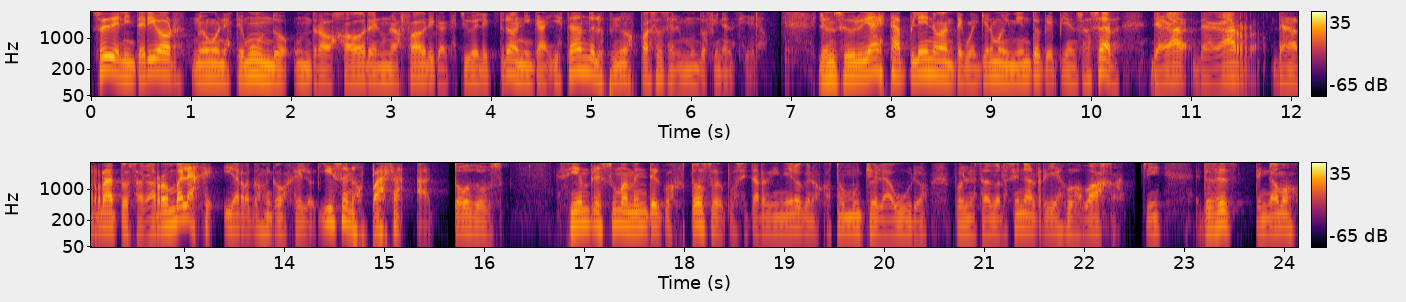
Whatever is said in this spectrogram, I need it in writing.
Soy del interior, nuevo en este mundo, un trabajador en una fábrica que estudió electrónica y está dando los primeros pasos en el mundo financiero. La inseguridad está pleno ante cualquier movimiento que pienso hacer. De, de, agarro, de ratos agarro embalaje y de ratos me congelo. Y eso nos pasa a todos. Siempre es sumamente costoso depositar dinero que nos costó mucho laburo, porque nuestra adversión al riesgo es baja. ¿sí? Entonces tengamos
